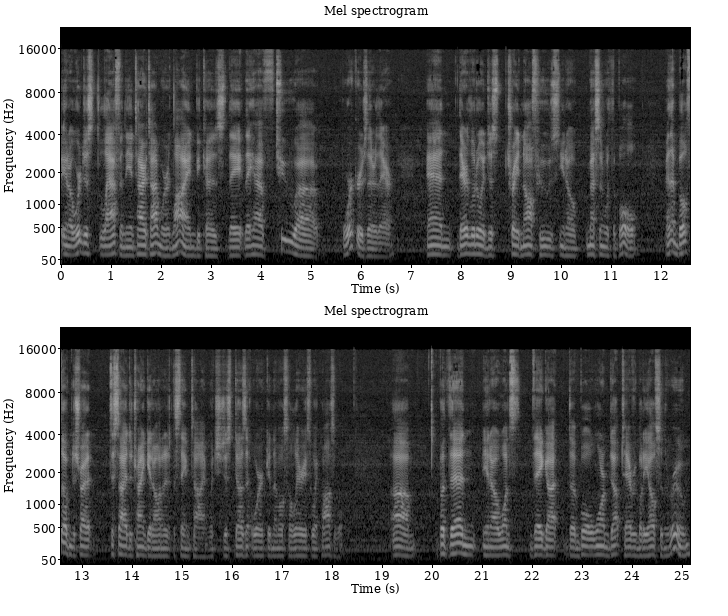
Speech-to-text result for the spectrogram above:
you know we're just laughing the entire time we're in line because they they have two uh, workers that are there, and they're literally just trading off who's you know messing with the bull, and then both of them just try to decide to try and get on it at the same time, which just doesn't work in the most hilarious way possible. Um, but then, you know, once they got the bull warmed up to everybody else in the room,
